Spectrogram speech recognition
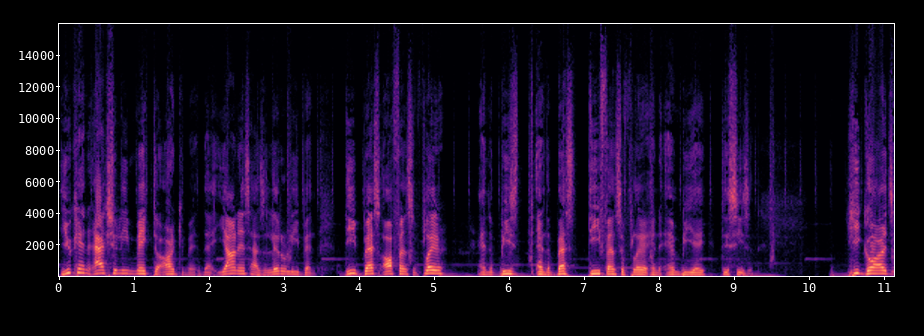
You can actually make the argument that Giannis has literally been the best offensive player and the beast and the best defensive player in the NBA this season. He guards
